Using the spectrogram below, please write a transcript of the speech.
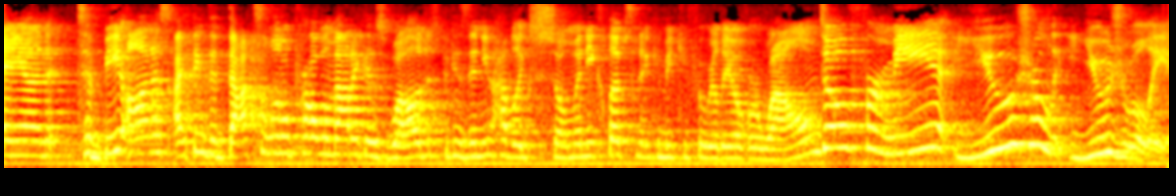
and to be honest, I think that that's a little problematic as well, just because then you have like so many clips and it can make you feel really overwhelmed. So for me, usually, usually,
